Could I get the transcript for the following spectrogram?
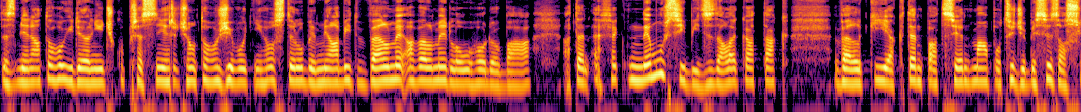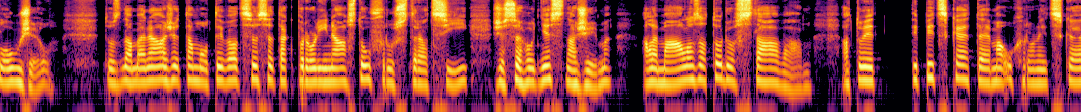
změna toho jídelníčku, přesně řečeno toho životního stylu, by měla být velmi a velmi dlouhodobá a ten efekt nemusí být zdaleka tak velký, jak ten pacient má pocit, že by si zasloužil. To znamená, že ta motivace se tak prolíná s tou frustrací, že se hodně snažím, ale málo za to dostávám. A to je typické téma u, chronické,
